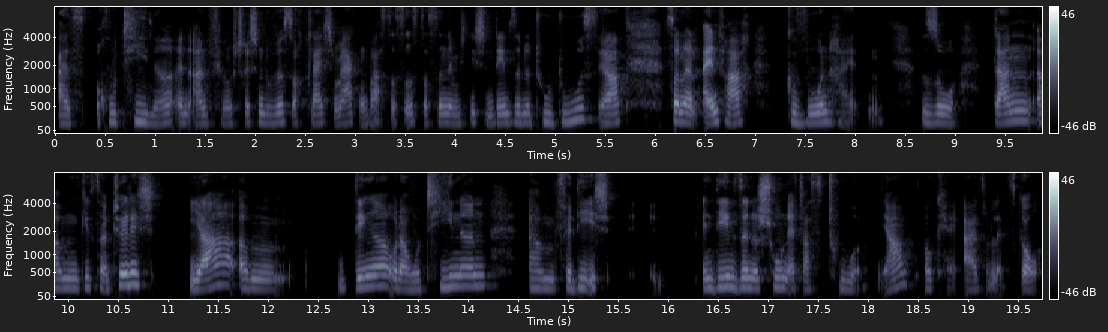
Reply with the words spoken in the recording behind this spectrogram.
als Routine, in Anführungsstrichen. Du wirst auch gleich merken, was das ist. Das sind nämlich nicht in dem Sinne To-Dos, ja, sondern einfach Gewohnheiten. So, dann ähm, gibt es natürlich ja, ähm, Dinge oder Routinen, ähm, für die ich in dem Sinne schon etwas tue. Ja, okay, also let's go.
